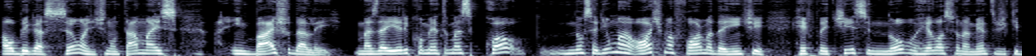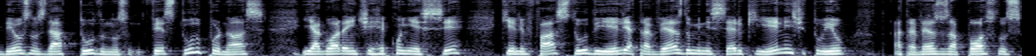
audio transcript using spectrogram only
a obrigação, a gente não está mais embaixo da lei. Mas daí ele comenta, mas qual não seria uma ótima forma da gente refletir esse novo relacionamento de que Deus nos dá tudo, nos fez tudo por nós e agora a gente reconhecer que ele faz tudo e ele através do ministério que ele instituiu, através dos apóstolos,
